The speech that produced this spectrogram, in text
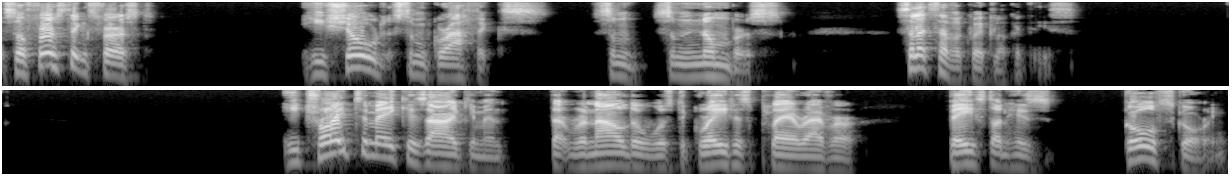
so first things first, he showed some graphics, some some numbers. So let's have a quick look at these. He tried to make his argument that Ronaldo was the greatest player ever based on his goal scoring.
